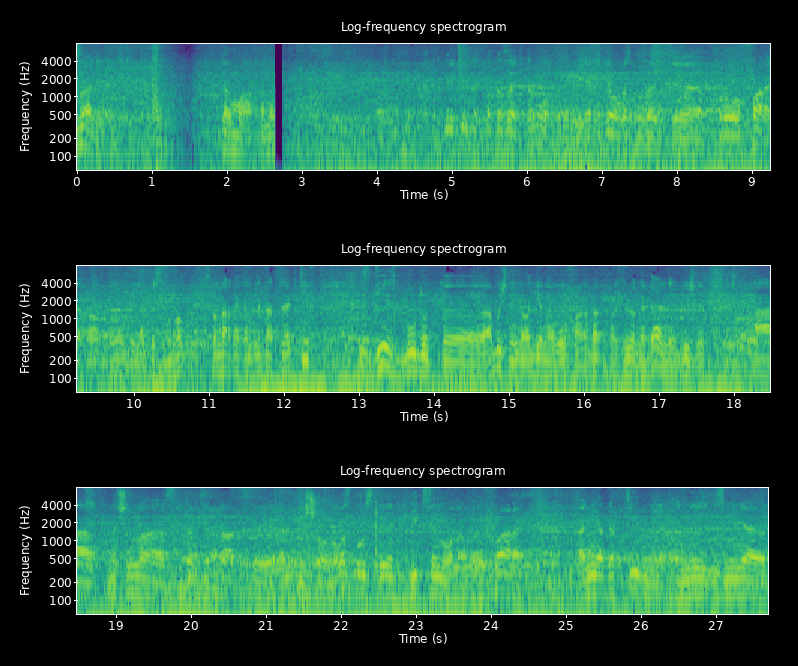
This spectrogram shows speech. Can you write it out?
сзади. Корма автомобиля. Перед тем, как показать корму автомобиля, я хотел вам рассказать э, про фары этого автомобиля. То есть в стандартной комплектации «Актив» здесь будут э, обычные галогеновые фары, да, разделенные дальние, ближние. А начиная с комплектации Ambition у вас будут стоять биксеноновые фары. Они адаптивны, они изменяют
